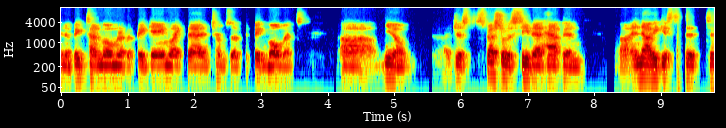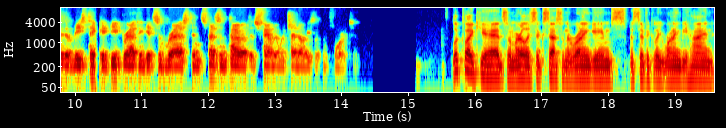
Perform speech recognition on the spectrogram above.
in a big time moment of a big game like that in terms of the big moments. Uh, you know, just special to see that happen. Uh, and now he gets to, to at least take a deep breath and get some rest and spend some time with his family, which I know he's looking forward to looked like you had some early success in the running games, specifically running behind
